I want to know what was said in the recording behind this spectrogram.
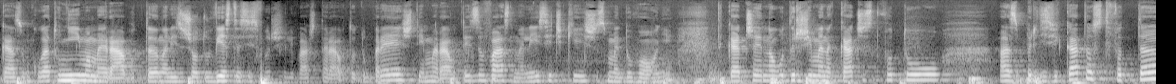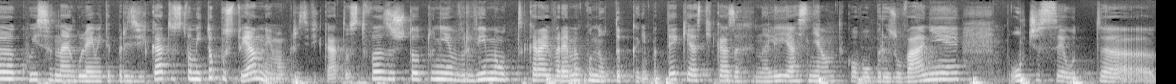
казвам, когато ние имаме работа, нали, защото вие сте си свършили вашата работа добре, ще има работа и за вас, нали, всички ще сме доволни. Така че много държиме на качеството. А за предизвикателствата, кои са най-големите предизвикателства? Ми то постоянно има предизвикателства, защото ние вървиме от край време по неотъпкани пътеки. Аз ти казах, нали, аз нямам такова образование, уча се от а,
